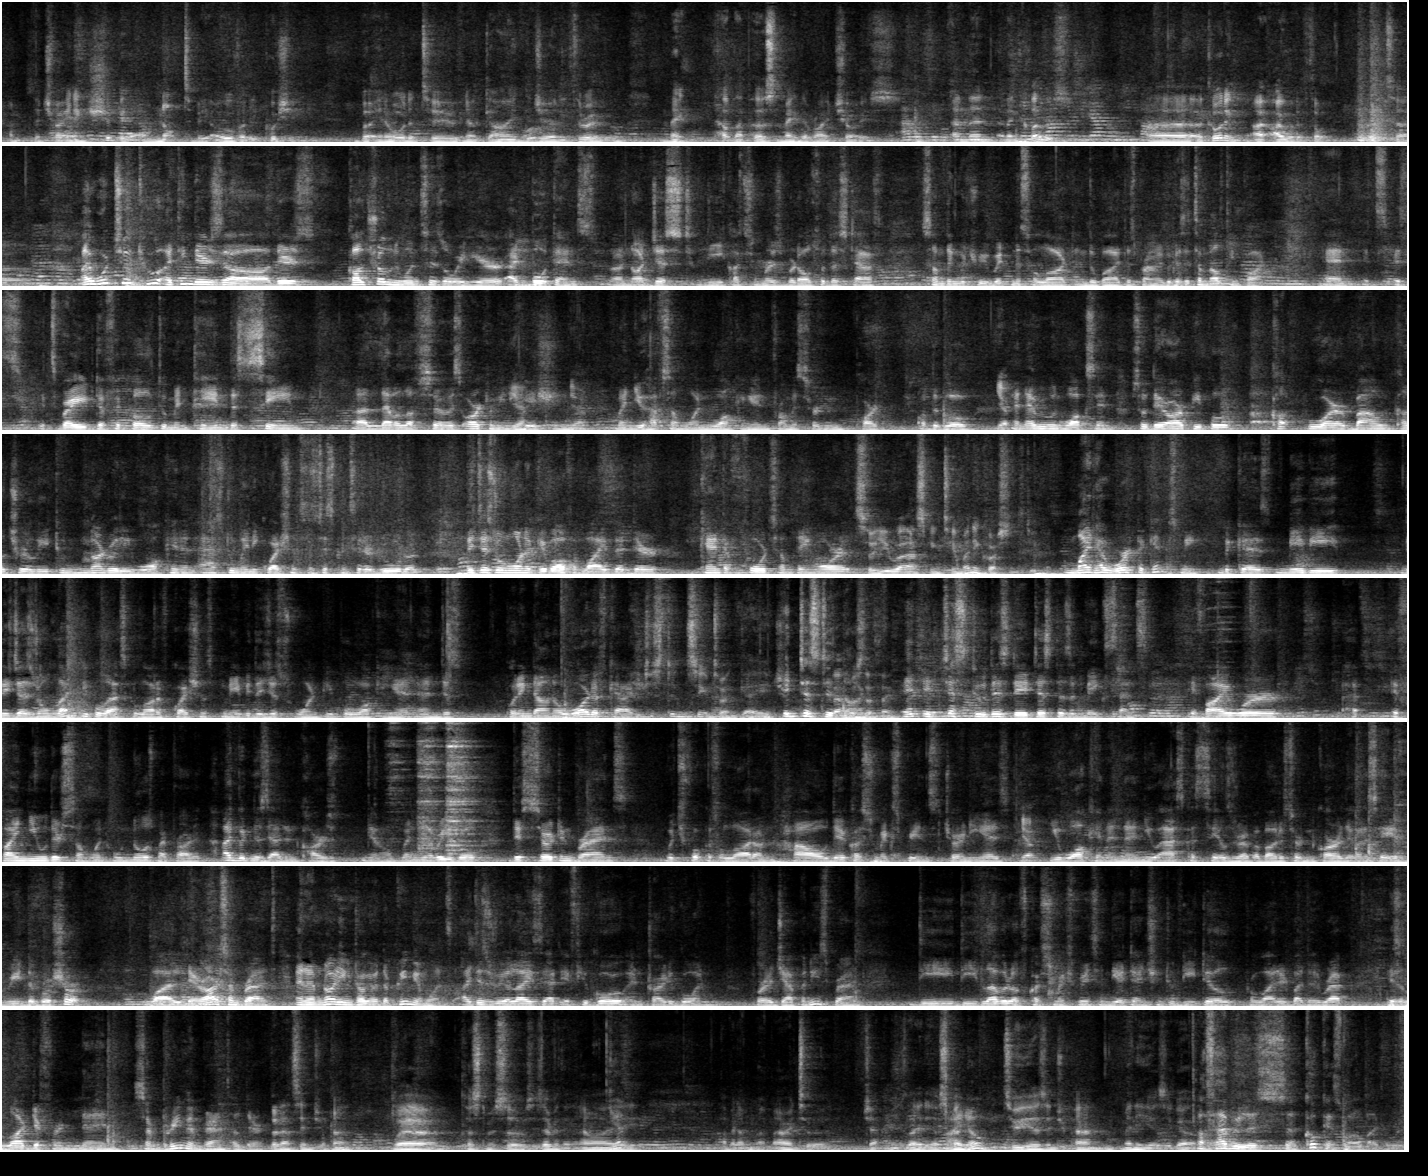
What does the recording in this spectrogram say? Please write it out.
um, the training should be there not to be overly pushy, but in order to you know guide the journey through, make help that person make the right choice, and then and then close uh, accordingly. I, I would have thought that. Uh, I would say too. I think there's uh, there's cultural nuances over here at both ends, uh, not just the customers but also the staff. Something which we witness a lot in Dubai, this primarily because it's a melting pot, and it's it's it's very difficult to maintain the same uh, level of service or communication yeah. when you have someone walking in from a certain part of the globe Yep. and everyone walks in so there are people cu- who are bound culturally to not really walk in and ask too many questions it's just considered rude or they just don't want to give off a vibe that they can't afford something or So you were asking too many questions, do you think? might have worked against me because maybe they just don't like people ask a lot of questions maybe they just want people walking in and just putting down a wad of cash You just didn't seem to engage. It just did that not. was the thing. It, it just to this day just doesn't make sense. If I were, if I knew there's someone who knows my product, I've witnessed that in cars. You know, whenever you go, there's certain brands which focus a lot on how their customer experience journey is. Yep. You walk in and then you ask a sales rep about a certain car, they're gonna say, read the brochure. While there are some brands, and I'm not even talking about the premium ones. I just realized that if you go and try to go and for a Japanese brand, the the level of customer experience and the attention to detail provided by the rep is a lot different than some premium brands out there. But that's in Japan, where customer service is everything. And I, Yeah. I mean, I'm, I'm married to a Japanese lady. I I spent know. two years in Japan many years ago. A fabulous uh, cook as well, by the way.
